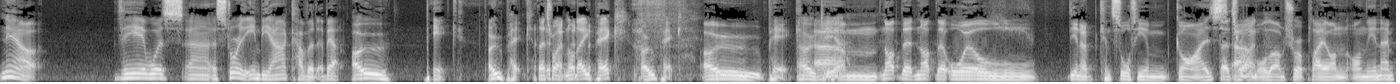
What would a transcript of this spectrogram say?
now, there was uh, a story the NBR covered about OPEC. OPEC. That's right, not APEC. OPEC. OPEC. Oh, dear. Um, not the not the oil, you know, consortium guys. That's um, right. Although I'm sure a play on on their name.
